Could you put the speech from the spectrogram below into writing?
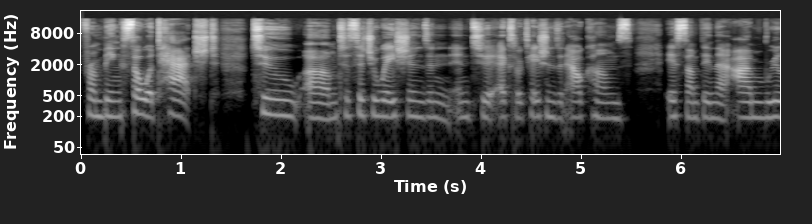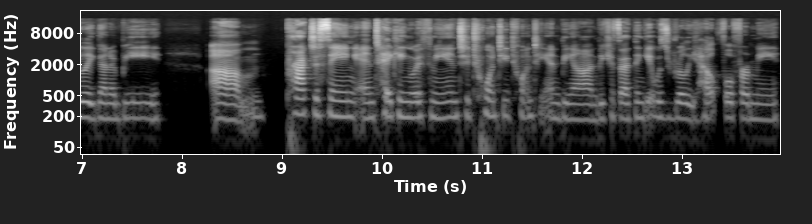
from being so attached to um to situations and and to expectations and outcomes is something that i'm really going to be um practicing and taking with me into 2020 and beyond because i think it was really helpful for me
